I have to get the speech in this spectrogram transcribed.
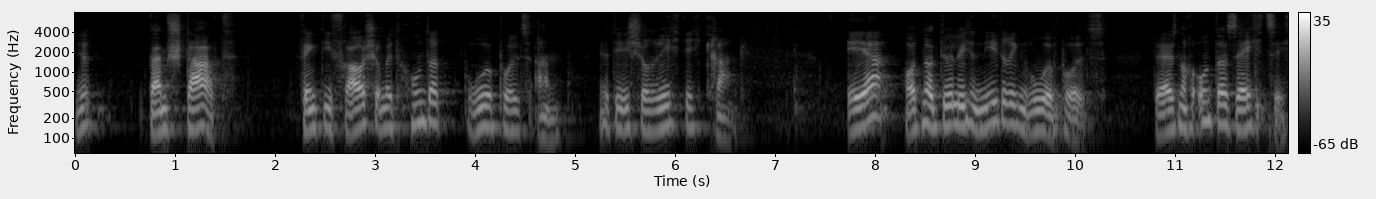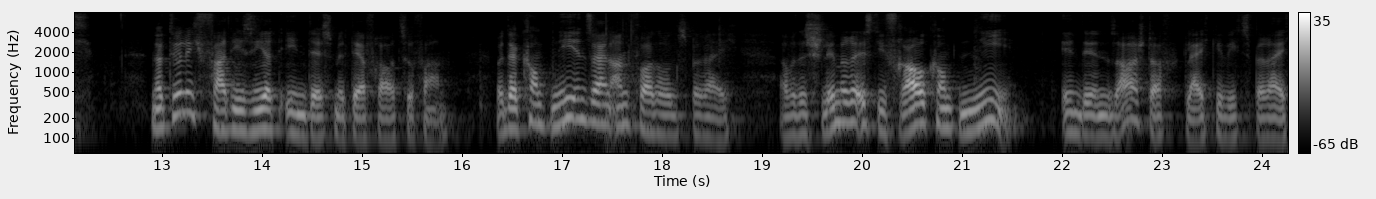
Ja, beim Start fängt die Frau schon mit 100 Ruhepuls an. Ja, die ist schon richtig krank. Er hat natürlich einen niedrigen Ruhepuls. Der ist noch unter 60. Natürlich fadisiert ihn das, mit der Frau zu fahren. Weil der kommt nie in seinen Anforderungsbereich. Aber das Schlimmere ist, die Frau kommt nie in den Sauerstoffgleichgewichtsbereich.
